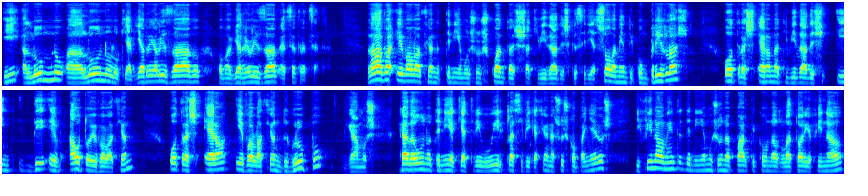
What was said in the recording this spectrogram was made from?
y alumno a alumno lo que había realizado, cómo había realizado, etcétera, etcétera. La evaluación teníamos unas cuantas actividades que sería solamente cumplirlas, otras eran actividades de autoevaluación, otras eran evaluación de grupo, digamos, cada uno tenía que atribuir clasificación a sus compañeros y finalmente teníamos una parte con una relatoria final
